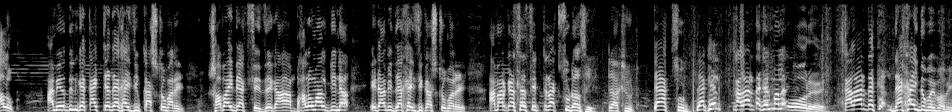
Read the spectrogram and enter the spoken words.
ভালো। আমি ওদিনকে কাইটটা দেখাইছি কাস্টমারের সবাই দেখছে যে ভালো মাল কিনা? এটা আমি দেখাইছি কাস্টমারের আমার কাছে আছে ট্র্যাক স্যুট আছে। ট্রাকশুট ট্র্যাক স্যুট দেখেন কালার দেখেন মানে ওরে। কালার দেখে দেখাই দেবো এইভাবে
